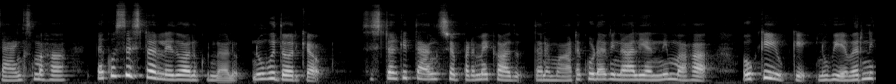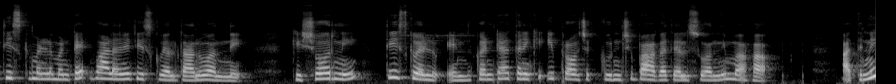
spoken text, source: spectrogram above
థ్యాంక్స్ మహా నాకు సిస్టర్ లేదు అనుకున్నాను. నువ్వు దొరికావు. సిస్టర్కి థ్యాంక్స్ చెప్పడమే కాదు తన మాట కూడా వినాలి అంది మహా. ఓకే ఓకే నువ్వు ఎవరిని తీసుకువెళ్ళమంటే వాళ్ళని తీసుకువెళ్తాను అంది. కిషోర్ని తీసుకువెళ్ళు ఎందుకంటే అతనికి ఈ ప్రాజెక్ట్ గురించి బాగా తెలుసు అంది మహా. అతన్ని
